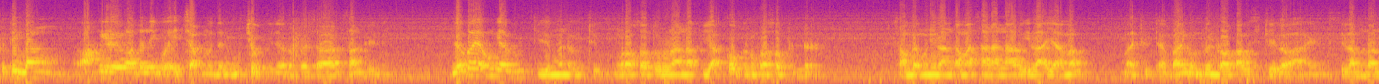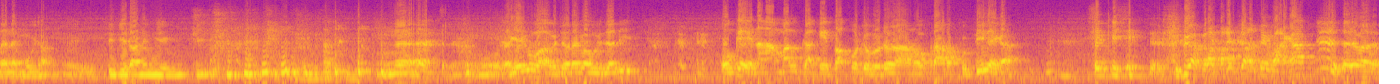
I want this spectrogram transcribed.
ketimbang akhirnya ngoten niku ejab ngoten ujub ya bahasa santri ini. Ya kayak orang Yahudi zaman ujub, ngerasa turunan Nabi Yakob ngerasa bener. Sampai menilang tamat sana naruh ilah yama, maju paling mungkin rokok wis delo ae, istilah nenek moyang. Pikiran ini Yahudi. Nah, kayak gue mau cara mau jadi. Oke, nah amal gak ketok, bodoh-bodoh raro bukti kan sing fisik juga bapak dari mana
